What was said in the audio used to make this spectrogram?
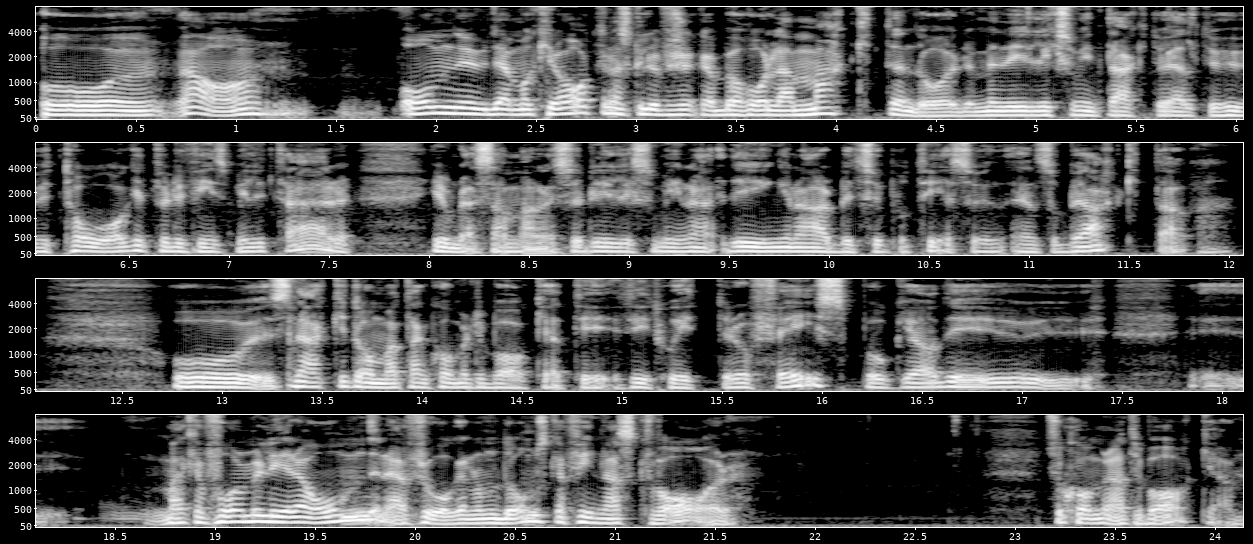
Och ja, om nu Demokraterna skulle försöka behålla makten då, men det är liksom inte aktuellt överhuvudtaget för det finns militär i de där sammanhangen, så det är liksom inga, det är ingen arbetshypotes ens att beakta. Och snacket om att han kommer tillbaka till, till Twitter och Facebook, ja det är ju... Eh, man kan formulera om den här frågan, om de ska finnas kvar så kommer han tillbaka.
